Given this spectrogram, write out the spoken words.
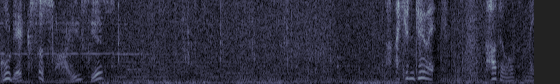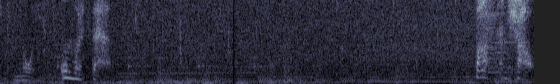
Good exercise, yes? I can do it. Puddles make noise. Almost there. Fast and sharp.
